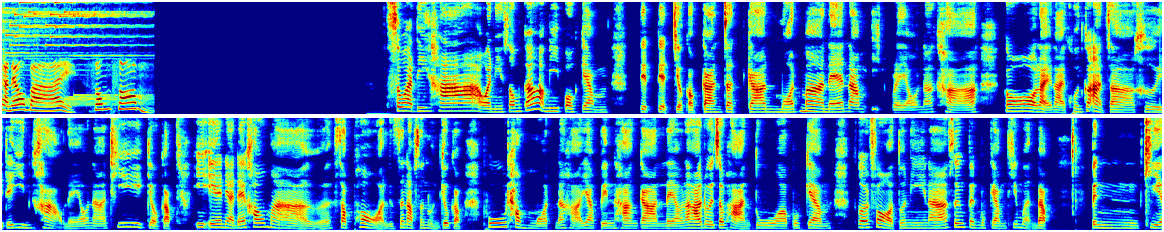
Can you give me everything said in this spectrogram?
Channel by ส้มส้ม สวัสดีค่ะ วันนี้ส้มก็มีโปรแกรมเด็ดๆเกี่ยวกับการจัดการมอดมาแนะนำอีกแล้วนะคะ ก็หลายๆ คนก็อาจจะเคยได้ยินข่าวแล้วนะ ที่เกี่ยวกับ EA เนี่ยได้เข้ามาเออซัพพอร์ตหรือสนับสนุนเกี่ยวกับผู้ทำมอดนะคะ อย่างเป็นทางการแล้วนะคะ โดยจะผ่านตัวโปรแกรม c u r v e f o r ตัวนี้นะ ซึ่งเป็นโปรแกรมที่เหมือนแบบ เป็นครีเอ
